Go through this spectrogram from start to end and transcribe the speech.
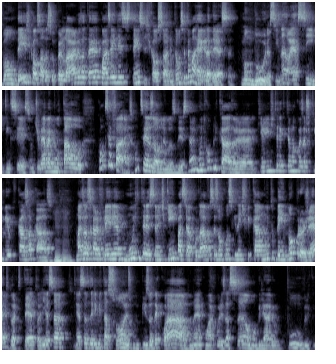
vão desde calçadas super largas até quase a inexistência de calçada. Então você tem uma regra dessa, mão dura, assim, não, é assim, tem que ser. Se não tiver, vai multar o como que você faz? Como que você resolve um negócio desse? Não é muito complicado. É, que a gente teria que ter uma coisa, acho que meio que caso a caso. Uhum. Mas o Oscar Freire é muito interessante. Quem passear por lá, vocês vão conseguir identificar muito bem no projeto do arquiteto ali essa, essas delimitações, com piso adequado, né, com arborização, mobiliário público,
